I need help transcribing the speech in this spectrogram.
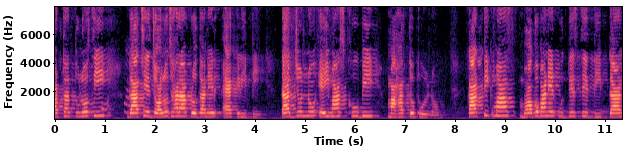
অর্থাৎ তুলসী গাছে জলঝাড়া প্রদানের এক রীতি। তার জন্য এই মাস খুবই মাহাত্মপূর্ণ কার্তিক মাস ভগবানের উদ্দেশ্যে দীপদান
